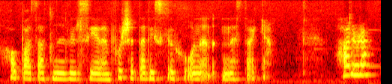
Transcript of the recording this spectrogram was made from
Hoppas att ni vill se den fortsatta diskussionen nästa vecka. Ha det bra!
